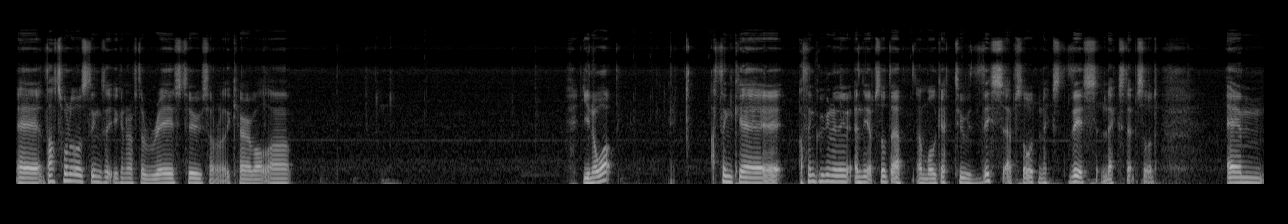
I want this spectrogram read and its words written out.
Uh, that's one of those things that you're gonna have to race to, so I don't really care about that. You know what? I think uh, I think we're gonna end the episode there, and we'll get to this episode next. This next episode. Um,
